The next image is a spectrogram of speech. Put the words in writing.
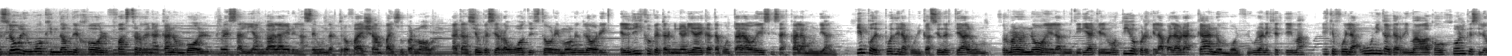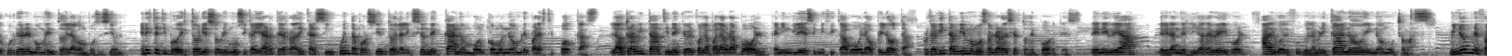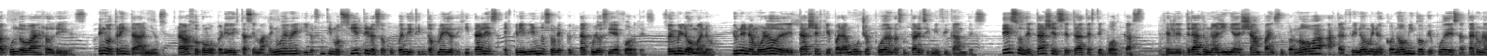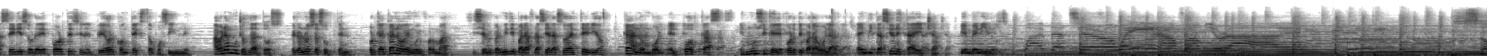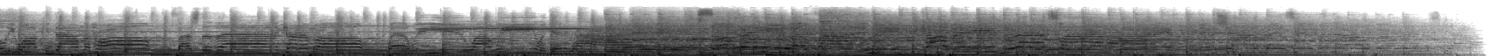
Slowly Walking Down the Hall Faster Than a Cannonball, reza Liam Gallagher en la segunda estrofa de Champagne Supernova, la canción que cierra What's the Story Morning Glory, el disco que terminaría de catapultar a Oasis a escala mundial. Tiempo después de la publicación de este álbum, su hermano Noel admitiría que el motivo por el que la palabra Cannonball figura en este tema es que fue la única que rimaba con Hall que se le ocurrió en el momento de la composición. En este tipo de historias sobre música y arte radica el 50% de la elección de Cannonball como nombre para este podcast. La otra mitad tiene que ver con la palabra ball, que en inglés significa bola o pelota, porque aquí también vamos a hablar de ciertos deportes, de NBA, de grandes ligas de béisbol, algo de fútbol americano y no mucho más. Mi nombre es Facundo Báez Rodríguez. Tengo 30 años, trabajo como periodista hace más de 9 y los últimos 7 los ocupé en distintos medios digitales escribiendo sobre espectáculos y deportes. Soy melómano y un enamorado de detalles que para muchos puedan resultar insignificantes. De esos detalles se trata este podcast, desde el detrás de una línea de champagne supernova hasta el fenómeno económico que puede desatar una serie sobre deportes en el peor contexto posible. Habrá muchos datos, pero no se asusten, porque acá no vengo a informar, si se me permite parafrasear a Soda Stereo, Cannonball, el podcast, es música y deporte para volar. La invitación está hecha. Bienvenidos.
